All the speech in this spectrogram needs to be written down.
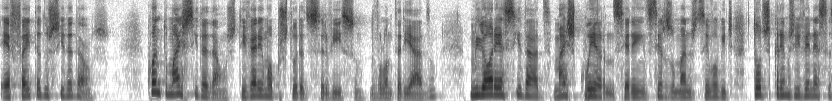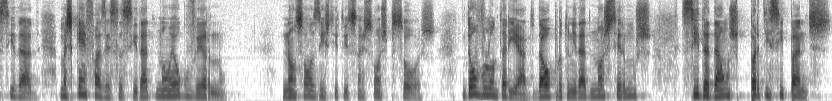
é feita dos cidadãos. Quanto mais cidadãos tiverem uma postura de serviço, de voluntariado, melhor é a cidade, mais coerno, serem seres humanos desenvolvidos. Todos queremos viver nessa cidade, mas quem faz essa cidade não é o governo não são as instituições, são as pessoas. Então, o voluntariado dá a oportunidade de nós sermos cidadãos participantes,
